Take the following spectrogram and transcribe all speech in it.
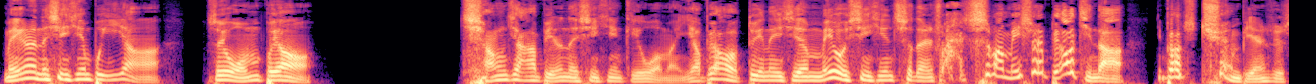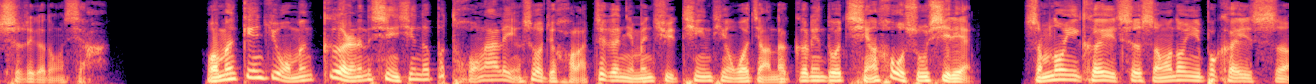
每个人的信心不一样啊，所以我们不要强加别人的信心给我们，也不要对那些没有信心吃的人说：“哎，吃吧，没事，不要紧的。”你不要去劝别人去吃这个东西啊。我们根据我们个人的信心的不同来领受就好了。这个你们去听听我讲的《格林多前后书》系列，什么东西可以吃，什么东西不可以吃，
